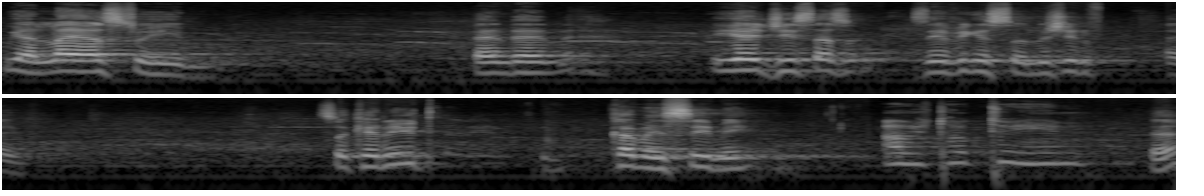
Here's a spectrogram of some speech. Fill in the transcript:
We are liars to him. And then here Jesus is having a solution for life. So can you come and see me? I will talk to him. Eh?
